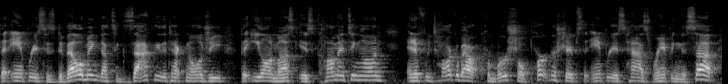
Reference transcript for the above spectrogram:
that Amprius is developing. That's exactly the technology that Elon Musk is commenting on. And if we talk about commercial partnerships that Amprius has ramping this up,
